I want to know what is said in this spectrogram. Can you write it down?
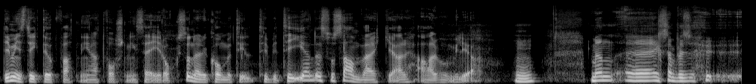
det är min strikta uppfattning att forskning säger också när det kommer till, till beteende så samverkar arv och miljö. Mm. Men eh, exempelvis hur,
